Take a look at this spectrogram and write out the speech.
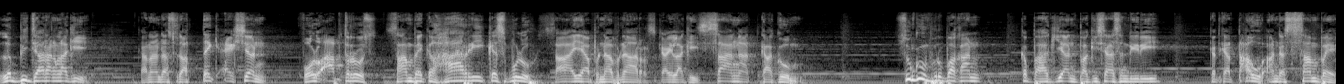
Lebih jarang lagi. Karena Anda sudah take action Follow up terus Sampai ke hari ke-10 Saya benar-benar sekali lagi sangat kagum. Sungguh merupakan kebahagiaan bagi saya sendiri ketika tahu Anda sampai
